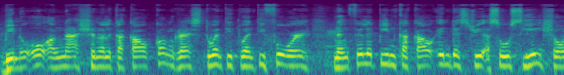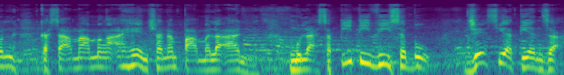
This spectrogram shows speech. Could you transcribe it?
Binuo ang National Cacao Congress 2024 ng Philippine Cacao Industry Association kasama ang mga ahensya ng pamalaan. Mula sa PTV Cebu, Jessie Atienza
